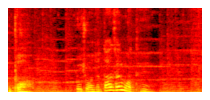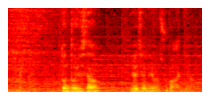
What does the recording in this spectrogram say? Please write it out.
오빠, 여주 완전 딴 사람 같아. 넌 더 이상 예전의 여주가 아니야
